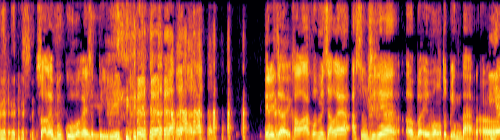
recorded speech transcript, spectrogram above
Soalnya buku makanya sepi. Ini coy, kalau aku misalnya asumsinya eh, Mbak Imwong tuh pintar. Eh, iya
